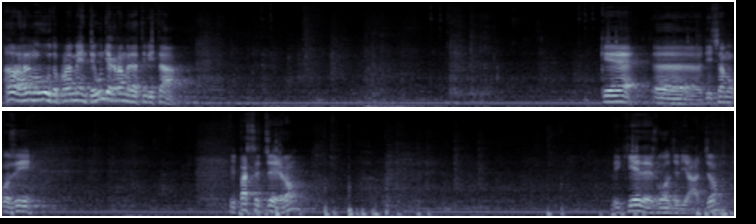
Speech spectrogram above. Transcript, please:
Allora avremmo avuto probabilmente un diagramma di attività che è, eh, diciamo così, il passeggero, richiede e svolge viaggio,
